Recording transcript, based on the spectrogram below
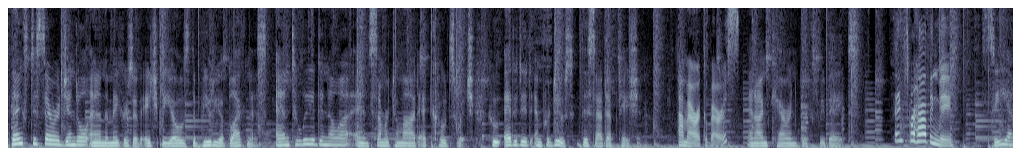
Thanks to Sarah Jindal and the makers of HBO's The Beauty of Blackness, and to Leah Donnella and Summer Thomad at Code Switch, who edited and produced this adaptation. I'm Erica Beras. And I'm Karen Grigsby Bates. Thanks for having me. See ya.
